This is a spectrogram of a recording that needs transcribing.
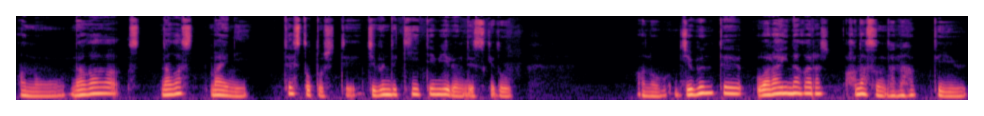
あの、流す、流す前にテストとして自分で聞いてみるんですけど、あの、自分って笑いながら話すんだなっていう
